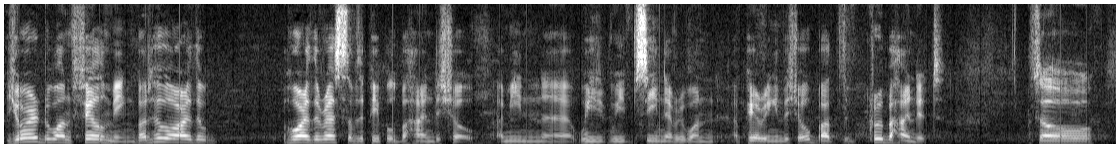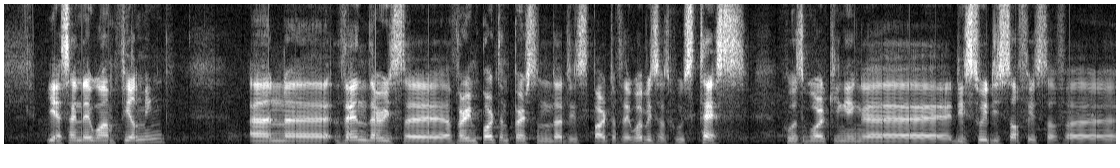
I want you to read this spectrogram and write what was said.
you're the one filming, but who are the who are the rest of the people behind the show? I mean, uh, we we've seen everyone appearing in the show, but the crew behind it. So, yes, I'm the one filming, and uh, then there is a, very important person that is part of the webisode, who's Tess, who's working in uh, the Swedish office of uh,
